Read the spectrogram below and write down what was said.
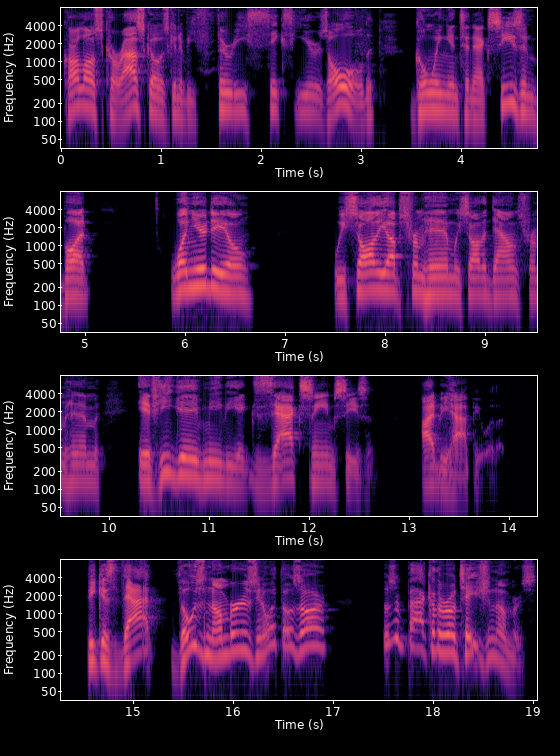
Carlos Carrasco is going to be 36 years old going into next season, but one year deal. We saw the ups from him, we saw the downs from him. If he gave me the exact same season, I'd be happy with it. Because that those numbers, you know what those are? Those are back of the rotation numbers.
